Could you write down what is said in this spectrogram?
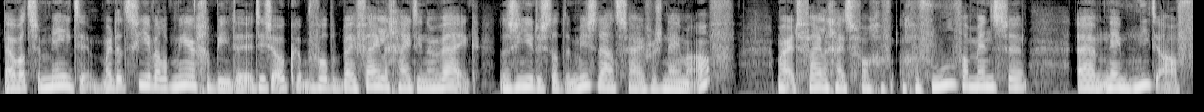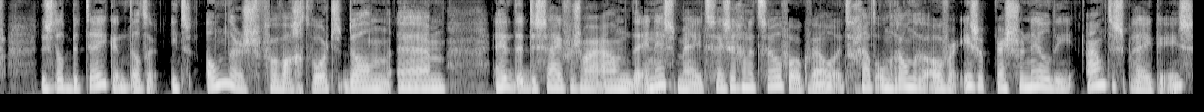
Nou, wat ze meten. Maar dat zie je wel op meer gebieden. Het is ook bijvoorbeeld bij veiligheid in een wijk. Dan zie je dus dat de misdaadcijfers nemen af. Maar het veiligheidsgevoel van mensen uh, neemt niet af. Dus dat betekent dat er iets anders verwacht wordt dan... ehm, de, de cijfers waaraan de NS meet. Zij zeggen het zelf ook wel. Het gaat onder andere over, is er personeel die aan te spreken is...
